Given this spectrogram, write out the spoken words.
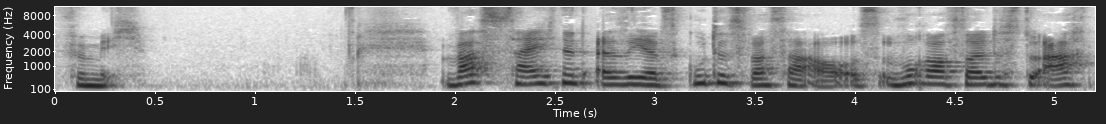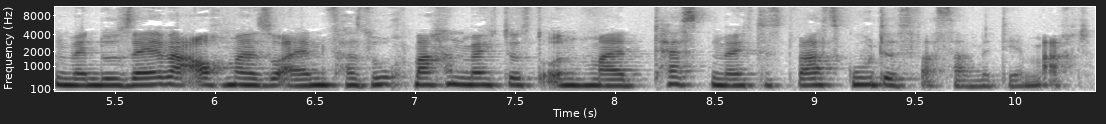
für mich. Was zeichnet also jetzt gutes Wasser aus? Worauf solltest du achten, wenn du selber auch mal so einen Versuch machen möchtest und mal testen möchtest, was gutes Wasser mit dir macht?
